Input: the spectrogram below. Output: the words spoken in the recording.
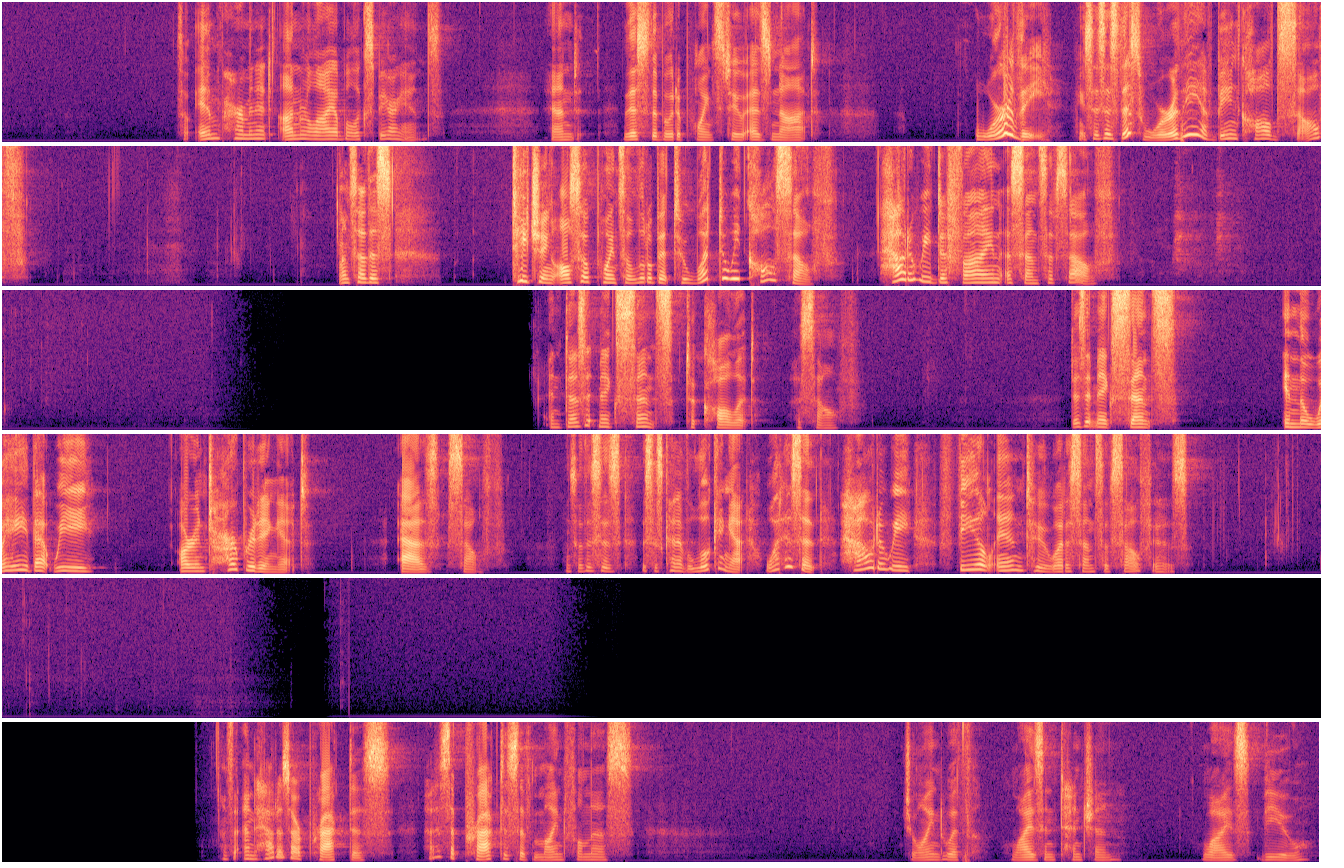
So, impermanent, unreliable experience. And this the Buddha points to as not worthy. He says, Is this worthy of being called self? And so, this teaching also points a little bit to what do we call self? How do we define a sense of self? And does it make sense to call it a self? Does it make sense in the way that we are interpreting it as self? And so this is this is kind of looking at what is it? How do we feel into what a sense of self is? And how does our practice, how does the practice of mindfulness, joined with wise intention, wise view,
